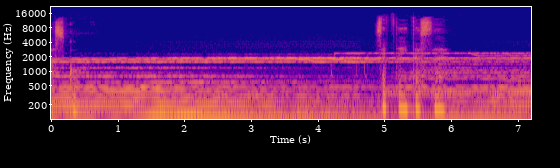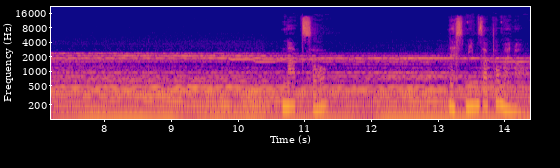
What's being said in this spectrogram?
Otázku. Zeptejte se, na co nesmím zapomenout.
